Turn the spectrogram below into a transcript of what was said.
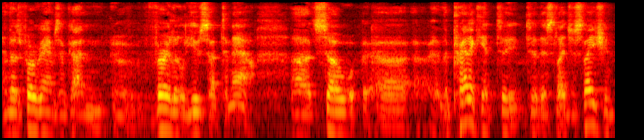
and those programs have gotten uh, very little use up to now. Uh, so uh, the predicate to, to this legislation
